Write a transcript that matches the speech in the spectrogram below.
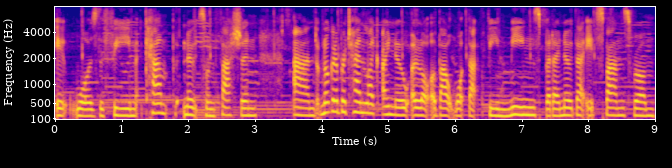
it was the theme Camp Notes on Fashion. And I'm not going to pretend like I know a lot about what that theme means, but I know that it spans from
